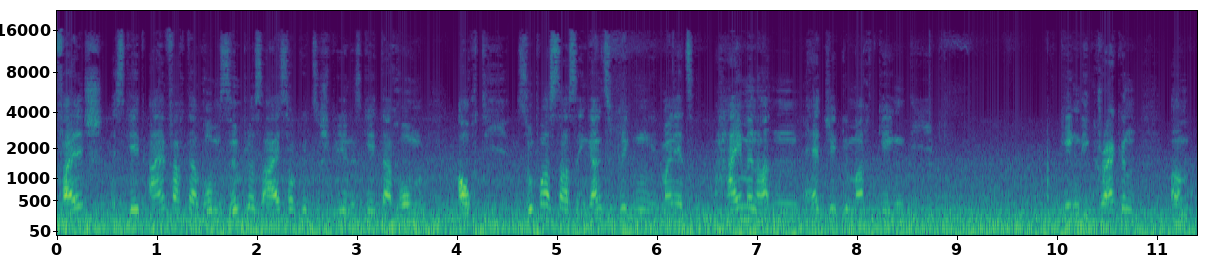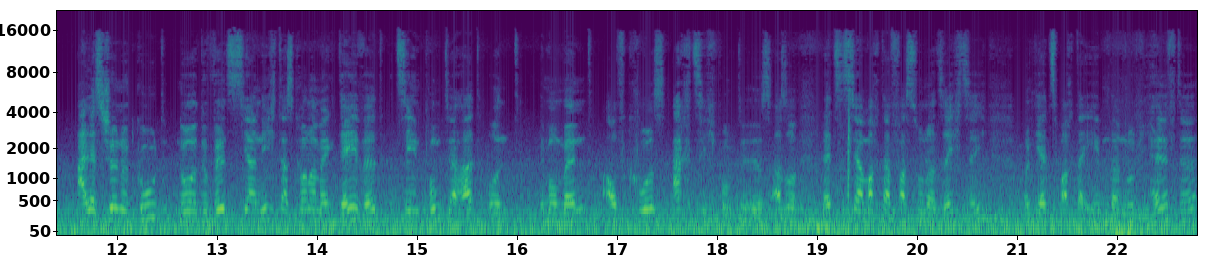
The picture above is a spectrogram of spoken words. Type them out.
falsch. Es geht einfach darum, simples Eishockey zu spielen. Es geht darum, auch die Superstars in Gang zu kriegen. Ich meine, jetzt Hyman hat einen Hattrick gemacht gegen die, gegen die Kraken. Ähm, alles schön und gut, nur du willst ja nicht, dass Conor McDavid 10 Punkte hat und im Moment auf Kurs 80 Punkte ist. Also letztes Jahr macht er fast 160 und jetzt macht er eben dann nur die Hälfte.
